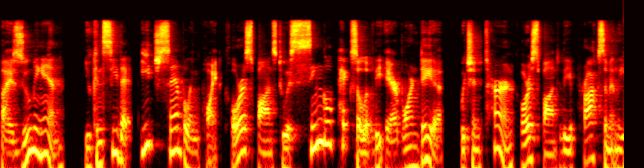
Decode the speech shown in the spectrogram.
By zooming in, you can see that each sampling point corresponds to a single pixel of the airborne data, which in turn correspond to the approximately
